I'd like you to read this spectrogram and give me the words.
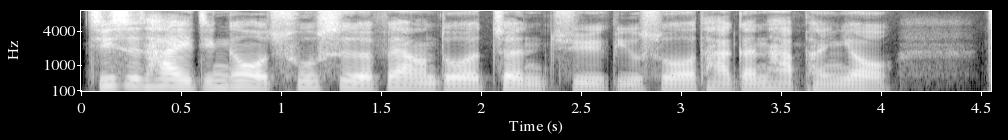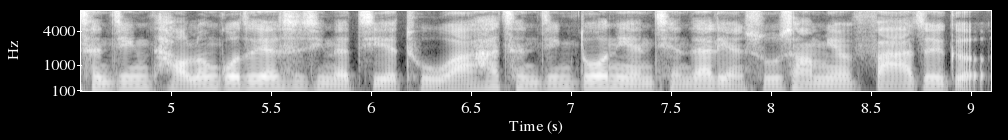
即使他已经跟我出示了非常多的证据，比如说他跟他朋友曾经讨论过这件事情的截图啊，他曾经多年前在脸书上面发这个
